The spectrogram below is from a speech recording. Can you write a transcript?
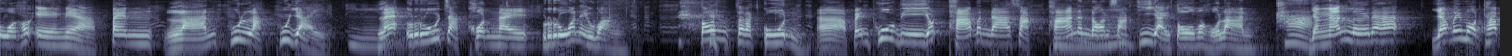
ตัวเขาเองเนี่ยเป็นหลานผู้หลักผู้ใหญ่อืมและรู้จักคนในรั้วในวัง ต้นตระกูลอ่าเป็นผู้มียศถาบรรดาศักดิ์ฐานันดรศักดิ์ที่ใหญ่โตมโหฬารค่ะอย่างนั้นเลยนะฮะยังไม่หมดครับ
